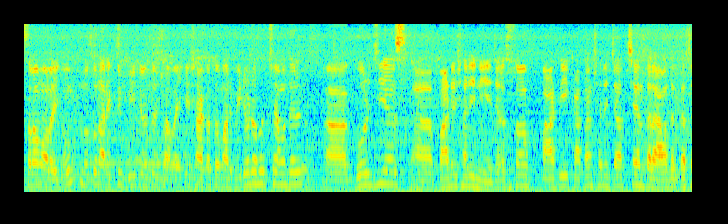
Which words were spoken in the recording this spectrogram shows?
আসসালামু আলাইকুম। নতুন আরেকটি ভিডিওতে সবাইকে স্বাগতম। আর ভিডিওটা হচ্ছে আমাদের গর্জিয়াস শাড়ি নিয়ে। যারা সব কাতান শাড়ি চাচ্ছেন, তারা আমাদের কাছে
